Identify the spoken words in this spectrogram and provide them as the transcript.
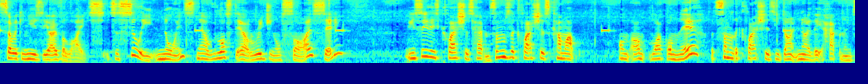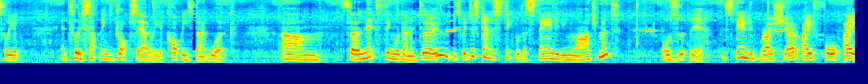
so we can use the overlay. It's, a silly annoyance. Now we've lost our original size setting. You see these clashes happen. Some of the clashes come up on, on, like on there, but some of the clashes you don't know they happen until you until something drops out or your copies don't work. Um, so the next thing we're going to do is we're just going to stick with a standard enlargement or yeah, standard ratio, A4, A,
